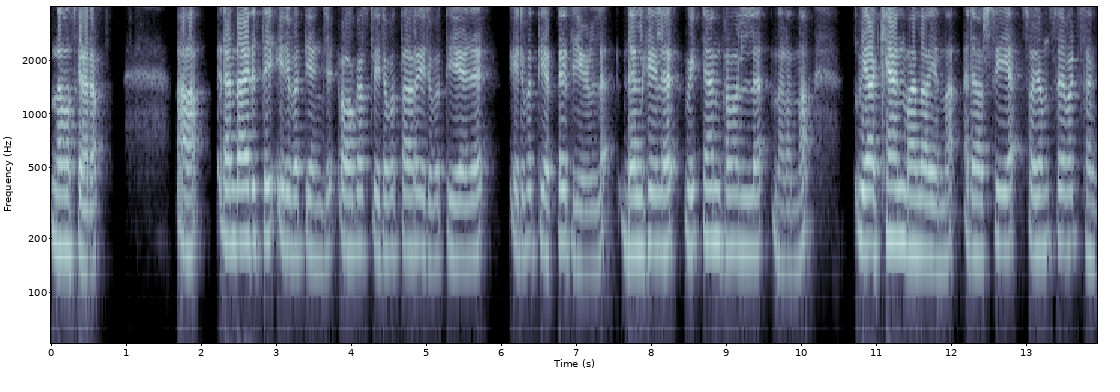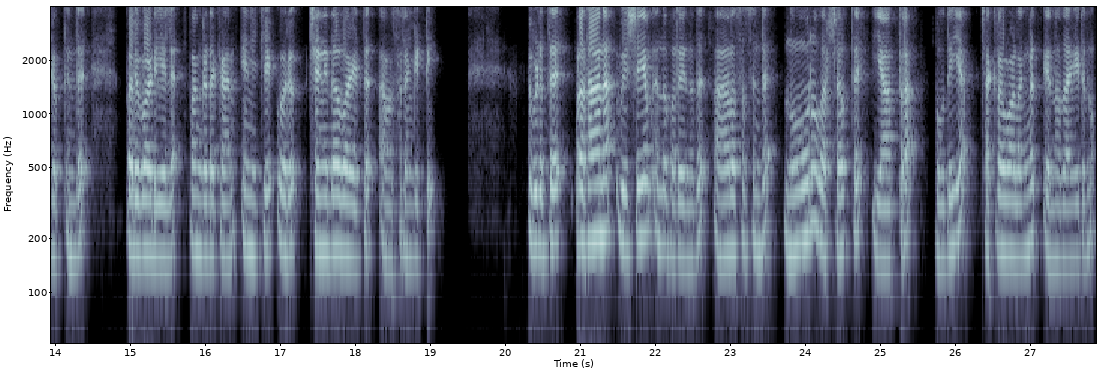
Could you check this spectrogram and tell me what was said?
നമസ്കാരം. രണ്ടായിരത്തി ഇരുപത്തി അഞ്ച് ഓഗസ്റ്റ് ഇരുപത്തി ആറ് ഇരുപത്തിയേഴ് ഇരുപത്തിയെട്ട് തീയതികളിൽ ഡൽഹിയിലെ വിജ്ഞാൻ ഭവനിൽ നടന്ന വ്യാഖ്യാൻമാല എന്ന രാഷ്ട്രീയ സ്വയം സേവക് സംഘത്തിന്റെ പരിപാടിയിൽ പങ്കെടുക്കാൻ എനിക്ക് ഒരു ക്ഷണിതമായിട്ട് അവസരം കിട്ടി. ഇവിടുത്തെ പ്രധാന വിഷയം എന്ന് പറയുന്നത് ആർ എസ് എസിന്റെ നൂറ് വർഷത്തെ യാത്ര പുതിയ ചക്രവാളങ്ങൾ എന്നതായിരുന്നു.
